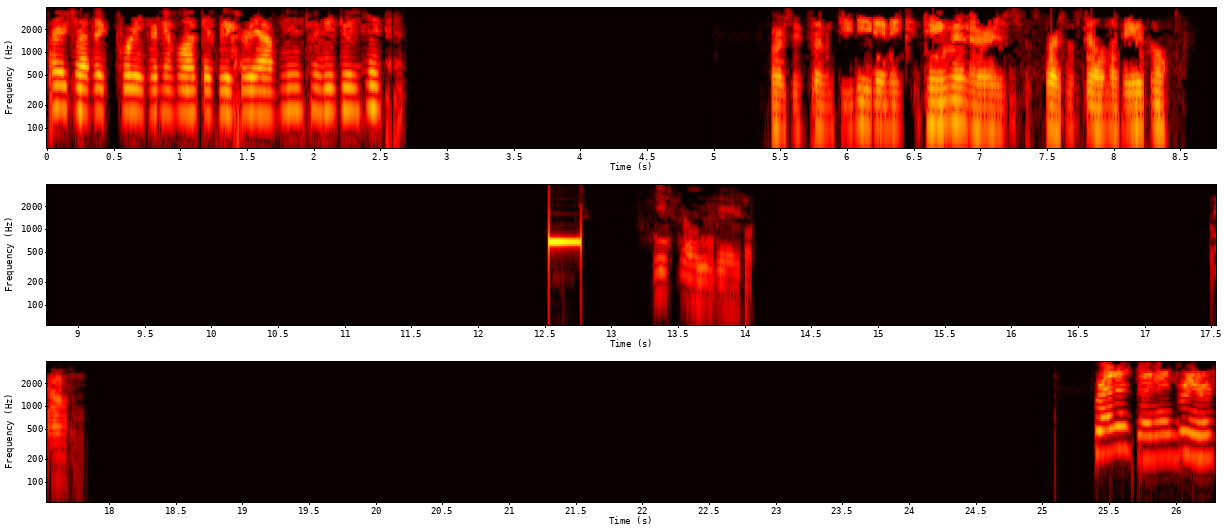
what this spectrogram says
Fire traffic, 43 no block at Vickery Avenue, 336. 467, do you need any containment or is this person still in the vehicle? He's still in the vehicle. No. Reddit didn't agree.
